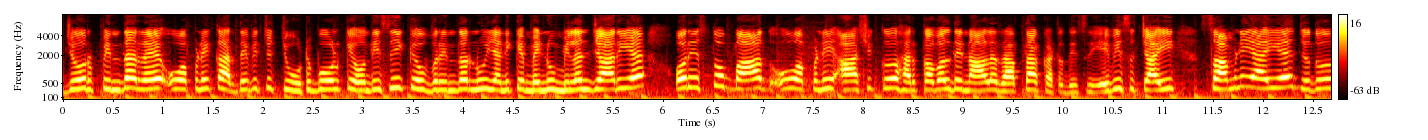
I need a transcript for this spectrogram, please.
ਜੋ ਰੁਪਿੰਦਰ ਹੈ, ਉਹ ਆਪਣੇ ਘਰ ਦੇ ਵਿੱਚ ਝੂਠ ਬੋਲ ਕੇ ਆਉਂਦੀ ਸੀ ਕਿ ਉਹ ਵਰਿੰਦਰ ਨੂੰ ਯਾਨੀ ਕਿ ਮੈਨੂੰ ਮਿਲਣ ਜਾ ਰਹੀ ਹੈ ਔਰ ਇਸ ਤੋਂ ਬਾਅਦ ਉਹ ਆਪਣੇ ਆਸ਼ਿਕ ਹਰਕਵਲ ਦੇ ਨਾਲ ਰਾਤਾਂ ਕੱਟਦੀ ਸੀ। ਇਹ ਵੀ ਸਚਾਈ ਸਾਹਮਣੇ ਆਈ ਹੈ, ਜਦੋਂ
